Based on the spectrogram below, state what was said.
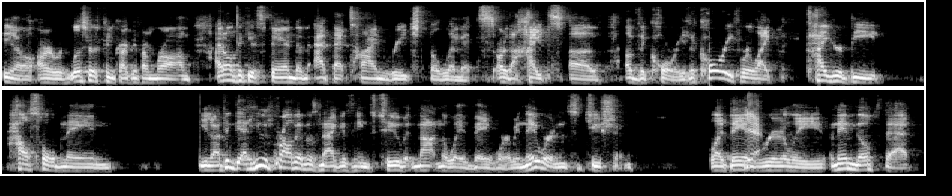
you know our listeners can correct me if i'm wrong i don't think his fandom at that time reached the limits or the heights of of the corys. The corys were like tiger beat household name. You know i think that he was probably in those magazines too but not in the way they were. I mean they were an institution. Like they had Yeah. really and they milked that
